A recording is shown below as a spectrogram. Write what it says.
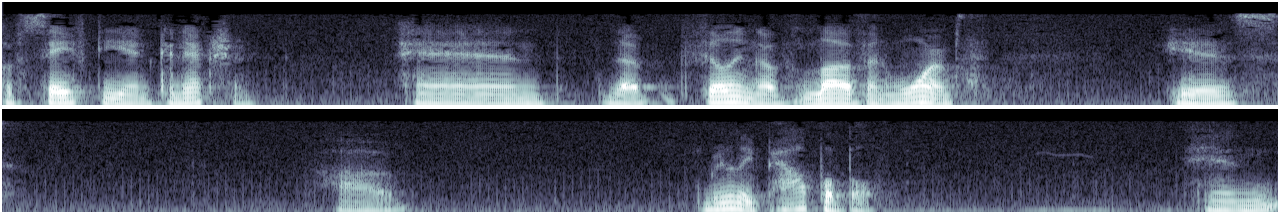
of safety and connection. And the feeling of love and warmth is uh, really palpable. And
